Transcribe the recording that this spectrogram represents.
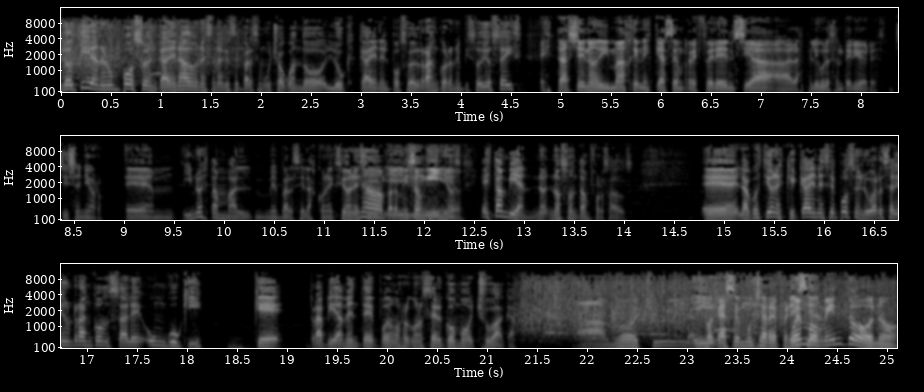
Lo tiran en un pozo encadenado, una escena que se parece mucho a cuando Luke cae en el pozo del Rancor en episodio 6. Está lleno de imágenes que hacen referencia a las películas anteriores. Sí, señor. Eh, y no están mal, me parece, las conexiones. No, y- para y mí son los guiños. Están bien, no, no son tan forzados. Eh, la cuestión es que cae en ese pozo, en lugar de salir un Rancor, sale un Wookiee que rápidamente podemos reconocer como Chewbacca. Vamos, Chuy. Y- Porque hace mucha ¿Buen referencia. momento o no?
